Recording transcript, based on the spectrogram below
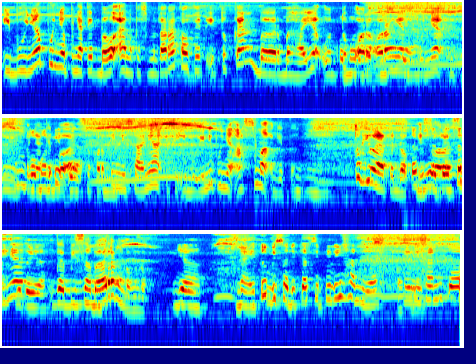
ibunya punya penyakit bawaan, sementara COVID itu kan berbahaya untuk orang-orang yang ya. punya mm, Hmm, penyakit bawaan ya. seperti misalnya si ibu ini punya asma gitu. Mm. Itu gimana tuh dok? Diabetes Isolasinya gitu ya? nggak bisa bareng dong dok? Ya, nah itu bisa dikasih pilihan ya, pilihan ke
